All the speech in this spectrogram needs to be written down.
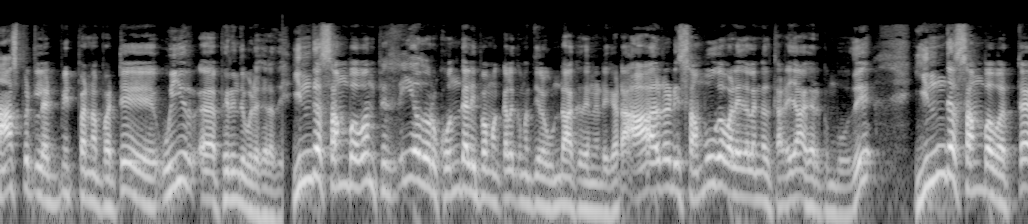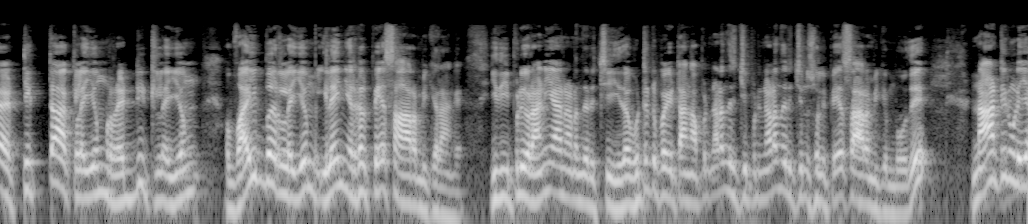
ஹாஸ்பிட்டல் அட்மிட் பண்ணப்பட்டு உயிர் பிரிந்து விடுகிறது. இந்த சம்பவம் பெரிய ஒரு கொந்தளிப்பை மக்களுக்கு மத்தியில் உண்டாக்குதுன்னு கேட்டால் ஆல்ரெடி சமூக வலைதளங்கள் தடையாக இருக்கும்போது இந்த சம்பவத்தை டிக்டாக்லையும் ரெட்டிட்லையும் வைபர்லையும் இளைஞர்கள் பேச ஆரம்பிக்கிறாங்க. இது இப்படி ஒரு அணியாக நடந்துருச்சு இதை விட்டுட்டு போயிட்டாங்க அப்படி நடந்துருச்சு இப்படி நடந்துருச்சுன்னு சொல்லி பேச ஆரம்பிக்கும் போது நாட்டினுடைய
